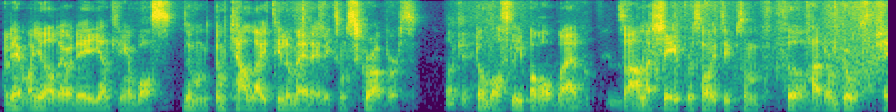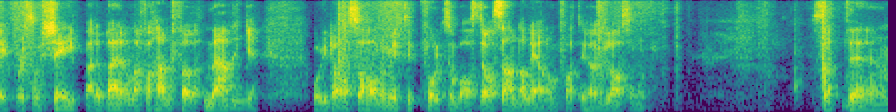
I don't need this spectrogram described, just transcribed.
Och det man gör då det är egentligen bara... De, de kallar ju till och med det liksom scrubbers. Okay. De bara slipar av brädan. Mm. Så alla shapers har ju typ som förr hade de Ghost Shapers som shapeade brädorna för hand för ett märke. Mm. Och idag så har de ju typ folk som bara står och sandar ner dem för att göra glasen. Så att... Eh,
